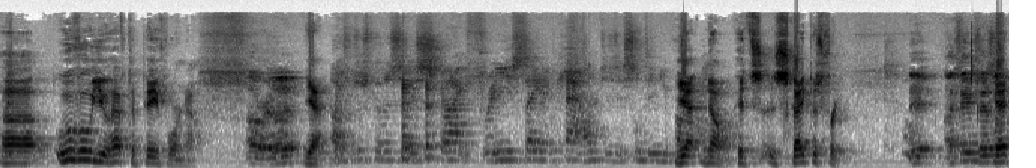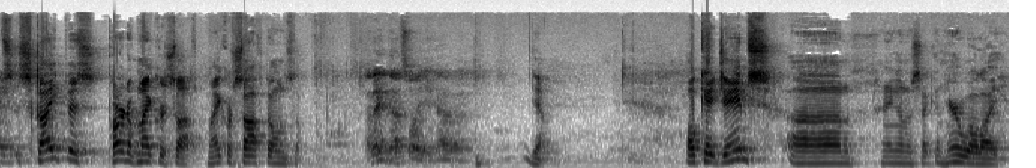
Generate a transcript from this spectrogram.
Uh, ooVoo you have to pay for now. Oh, really? Yeah. I was just gonna say Skype free, you say account, is it something you buy? Yeah, no, it's Skype is free. Yeah, I think there's. It's Skype is part of Microsoft. Microsoft owns them. I think that's why you have it. Yeah. Okay, James, um, hang on a second here while I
